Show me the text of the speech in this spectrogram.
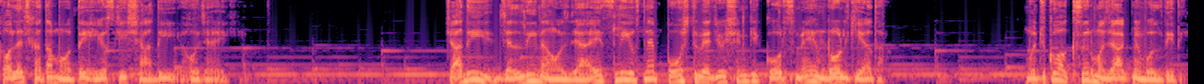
कॉलेज खत्म होते ही उसकी शादी हो जाएगी। शादी जल्दी ना हो जाए, इसलिए उसने पोस्ट ग्रेजुएशन की कोर्स में एनरोल किया था। मुझको अक्सर मज़ाक में बोलती थी,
